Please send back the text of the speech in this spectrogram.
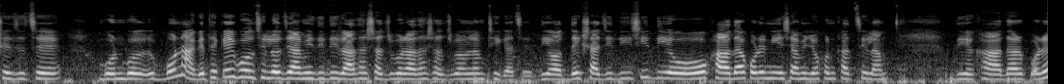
সেজেছে বোন বোন আগে থেকেই বলছিল যে আমি দিদি রাধা সাজবো রাধা সাজবো। বললাম, ঠিক আছে। দিয়ে অর্ধেক সাজিয়ে দিয়েছি, দিয়ে ও খাওয়া দাওয়া করে নিয়েছে, আমি যখন খাচ্ছিলাম। দিয়ে খাওয়া দাওয়ার পরে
